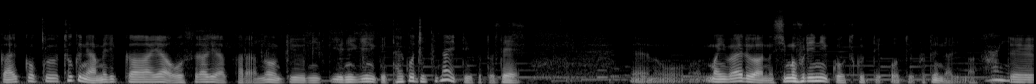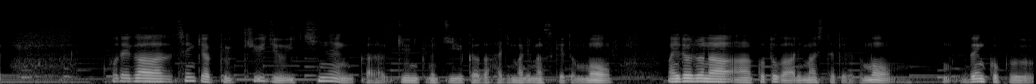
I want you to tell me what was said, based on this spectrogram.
外国特にアメリカやオーストラリアからの牛肉輸入牛肉に対抗できないということであの、まあ、いわゆるあの霜降り肉を作っていこうということになります。はい、でこれが1991年から牛肉の自由化が始まりますけどもまあ、いろいろなことがありましたけれども全国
